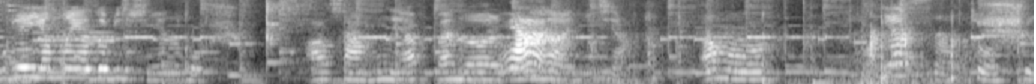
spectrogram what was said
Buraya yanına yazabilirsin. Yanı boş. Al sen bunu yap. Ben de öğretmenle oynayacağım. Ama Yaz sen. Tamam. Şunu.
